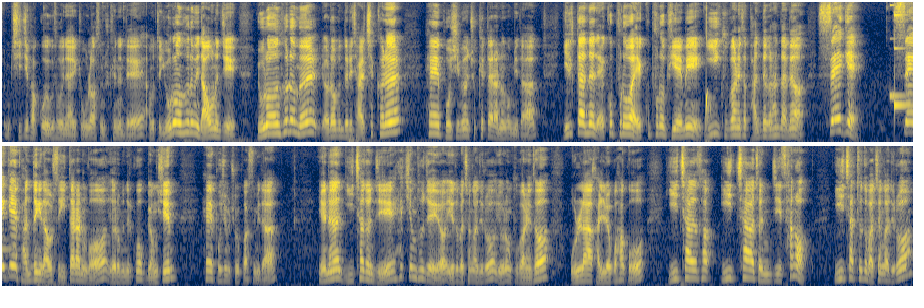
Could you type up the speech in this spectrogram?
좀 지지받고 여기서 그냥 이렇게 올라갔으면 좋겠는데 아무튼 요런 흐름이 나오는지 요런 흐름을 여러분들이 잘 체크를 해 보시면 좋겠다라는 겁니다. 일단은 에코프로와 에코프로 BM이 이 구간에서 반등을 한다면 세게 세게 반등이 나올 수 있다라는 거 여러분들이 꼭 명심해 보시면 좋을 것 같습니다. 얘는 2차 전지 핵심 소재예요. 얘도 마찬가지로 이런 구간에서 올라가려고 하고 2차 서, 2차 전지 산업 이 차트도 마찬가지로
